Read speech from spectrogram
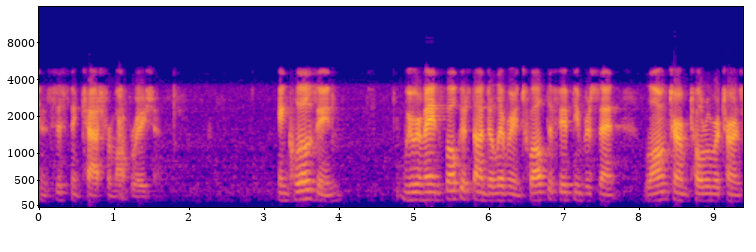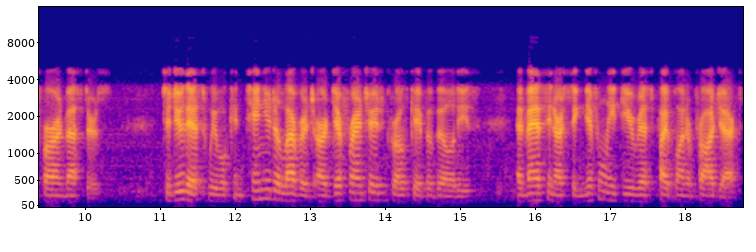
consistent cash from operations. In closing, we remain focused on delivering 12%-15% long-term total returns for our investors. To do this, we will continue to leverage our differentiated growth capabilities, advancing our significantly de-risked pipeline of projects,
